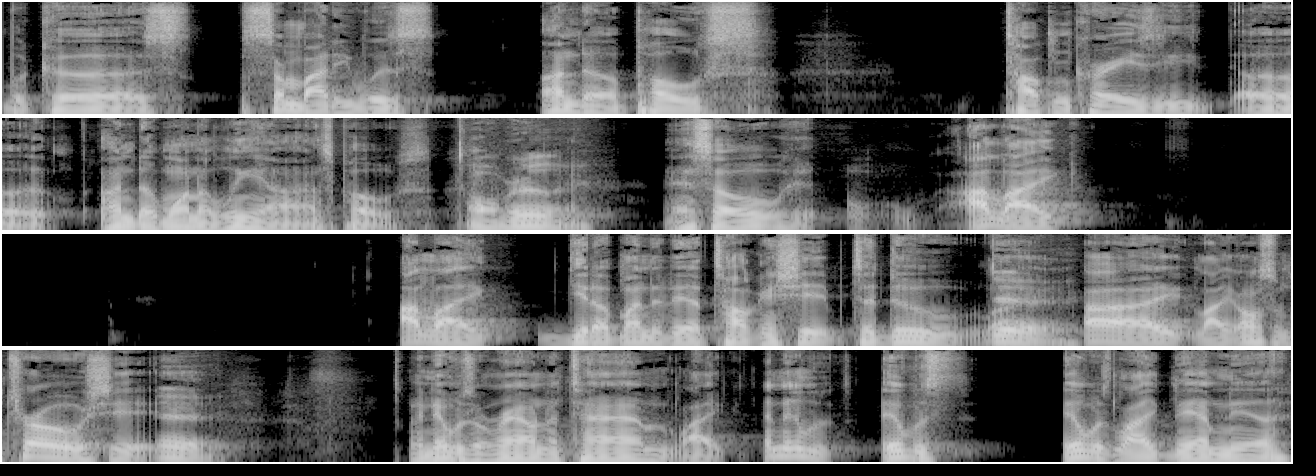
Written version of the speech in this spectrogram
Because somebody was under a post talking crazy uh under one of Leon's posts. oh really? And so I like I like get up under there talking shit to do. Like, Yeah. All right, like on some troll shit. Yeah, And it was around the time like and it was it was it was like damn near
